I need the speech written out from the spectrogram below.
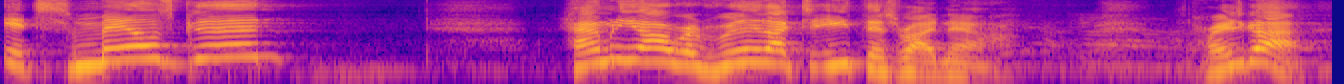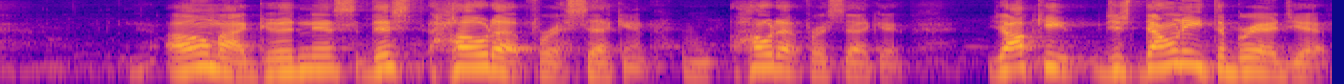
It smells good. How many of y'all would really like to eat this right now? Praise God. Oh my goodness. This hold up for a second. Hold up for a second. Y'all keep just don't eat the bread yet.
